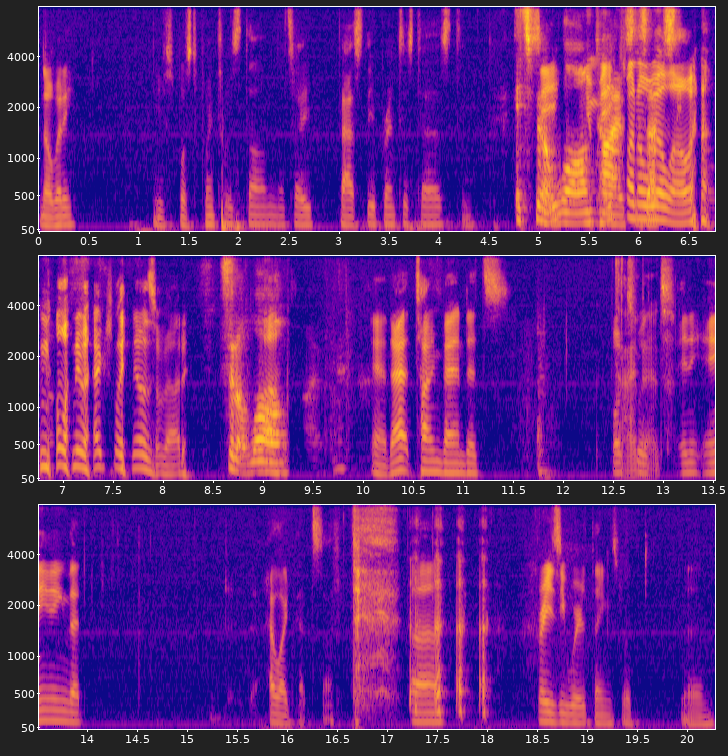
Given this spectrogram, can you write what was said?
nobody. You're supposed to point to his thumb. That's how you pass the apprentice test. And It's been See? a long you time fun since of I've Willow, and I'm the one who actually knows about it. It's been a long time. Yeah, that Time Bandits. Books Time with any, anything that I like that stuff. Uh, crazy weird things with um,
